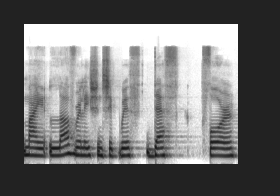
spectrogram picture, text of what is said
my love relationship with death for,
